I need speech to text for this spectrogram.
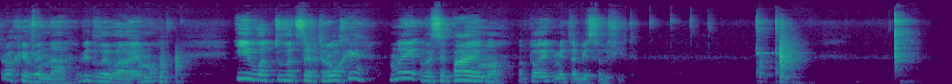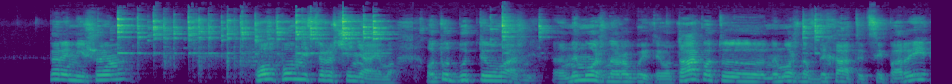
Трохи вина відливаємо. І от в це трохи ми висипаємо отой метабісульфіт. Перемішуємо, повністю розчиняємо. Отут будьте уважні. Не можна робити отак, от, е, не можна вдихати ці пари,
